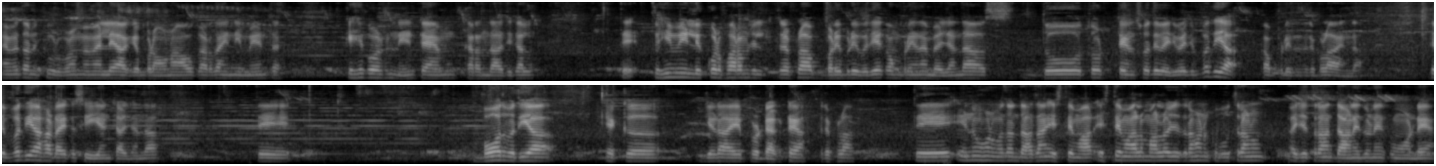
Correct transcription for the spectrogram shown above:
ਐਵੇਂ ਤੁਹਾਨੂੰ ਝੂਠ ਬਣਾ ਮੈਂ ਮੈਂ ਲਿਆ ਕੇ ਬਣਾਉਣਾ, ਉਹ ਕਰਦਾ, ਇੰਨੀ ਮਿਹਨਤ। ਕਿਸੇ ਕੋਲ ਨਹੀਂ ਟਾਈਮ ਕਰਨ ਦਾ ਅੱਜ ਕੱਲ ਤੇ ਤੁਸੀਂ ਵੀ ਲਿਕੁਇਡ ਫਾਰਮ ਚ ਤ੍ਰਿਫਲਾ ਬੜੇ ਬੜੇ ਵਧੀਆ ਕੰਪਨੀਆਂ ਦਾ ਮਿਲ ਜਾਂਦਾ। 2 ਤੋਂ 300 ਦੇ ਵਿੱਚ ਵਿੱਚ ਵਧੀਆ ਕੰਪਨੀ ਦਾ ਤ੍ਰਿਫਲਾ ਆ ਜਾਂਦਾ। ਤੇ ਵਧੀਆ ਸਾਡਾ ਇੱਕ ਸੀਜ਼ਨ ਚੱਲ ਜਾਂਦਾ। ਤੇ ਬਹੁਤ ਵਧੀਆ ਇੱਕ ਜਿਹੜਾ ਇਹ ਪ੍ਰੋਡਕਟ ਆ ਤ੍ਰਿਫਲਾ। ਤੇ ਇਹਨੂੰ ਹੁਣ ਮੈਂ ਤੁਹਾਨੂੰ ਦੱਸਦਾ, ਇਸਤੇਮਾਲ ਇਸਤੇਮਾਲ ਮੰਨ ਲਓ ਜਿਸ ਤਰ੍ਹਾਂ ਹੁਣ ਕਬੂਤਰਾਂ ਨੂੰ, ਜਿਸ ਤਰ੍ਹਾਂ ਦਾਣੇ ਦੁਣੇ ਖਵਾਉਂਦੇ ਆ।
